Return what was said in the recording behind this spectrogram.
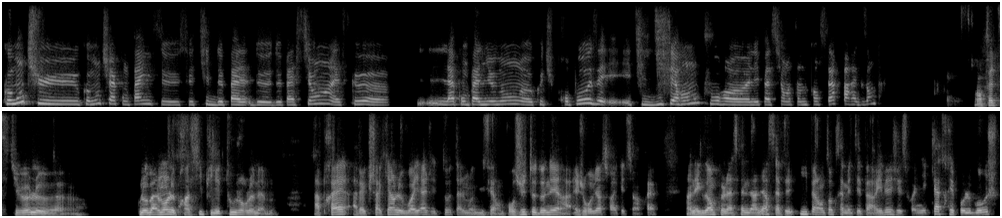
Comment tu, comment tu accompagnes ce, type de, de, patients? Est-ce que l'accompagnement que tu proposes est-il différent pour les patients atteints de cancer, par exemple? En fait, si tu veux, le, globalement, le principe, il est toujours le même. Après, avec chacun, le voyage est totalement différent. Pour juste te donner, et je reviens sur la question après, un exemple, la semaine dernière, ça fait hyper longtemps que ça m'était pas arrivé, j'ai soigné quatre épaules gauches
